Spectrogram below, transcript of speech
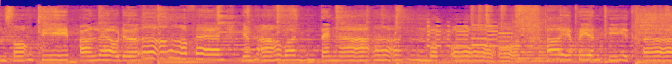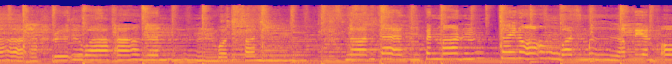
นจนสองปีผ่านแล้วเด้อแฟน ยังหาวันแต่งงานบ่พออเปลี่ยนที่ท่าหรือว่าหาเงินบ่ทัน งานแต่งเป็นมัน ใจน้องวันเมื่อเปลี่ยนพอ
